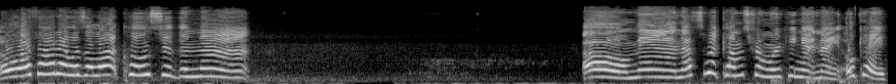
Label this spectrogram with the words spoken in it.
Oh, I thought I was a lot closer than that. Oh, man, that's what comes from working at night. Okay,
